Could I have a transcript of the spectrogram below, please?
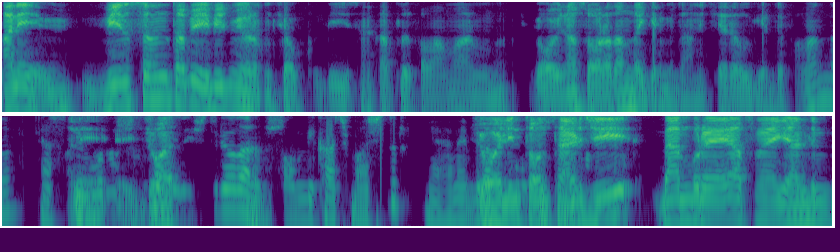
Hani Wilson tabii bilmiyorum çok bir sakatlığı falan var mı? Çünkü oyuna sonradan da girmedi. Hani Carroll girdi falan da. Ya Steve hani, Bruce'u e, çok eleştiriyorlar son birkaç maçtır. Yani Joelinton tercihi ben buraya yatmaya geldim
